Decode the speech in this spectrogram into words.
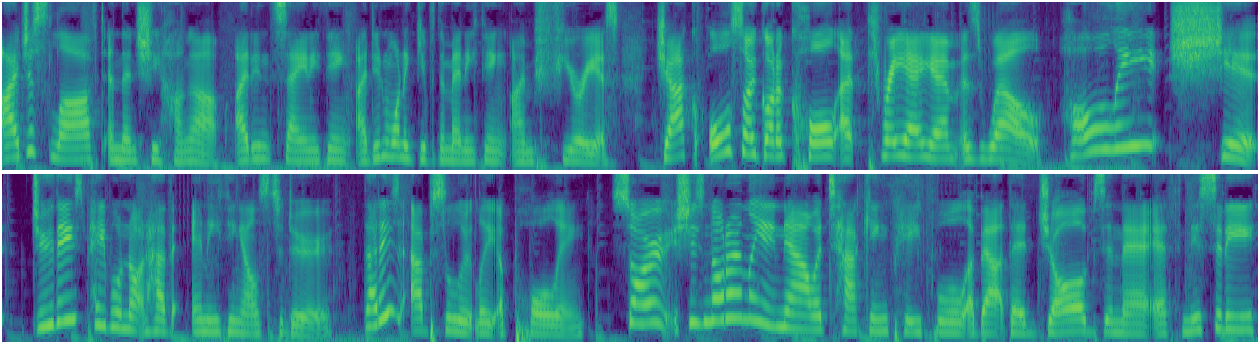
I just laughed and then she hung up. I didn't say anything. I didn't want to give them anything. I'm furious. Jack also got a call at 3 a.m. as well. Holy shit. Do these people not have anything else to do? That is absolutely appalling. So she's not only now attacking people about their jobs and their ethnicity,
